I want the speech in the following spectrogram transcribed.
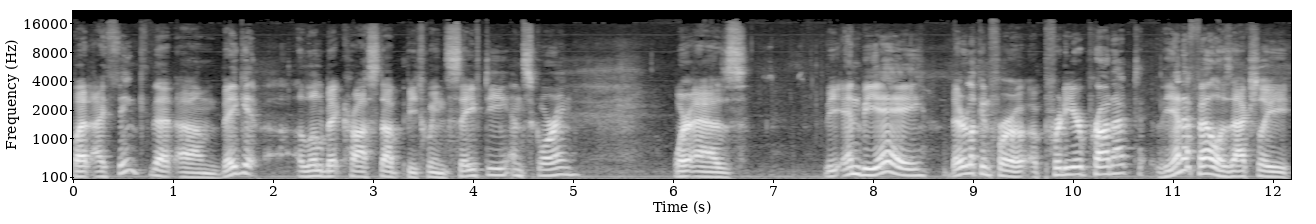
But I think that um, they get a little bit crossed up between safety and scoring, whereas the NBA they're looking for a, a prettier product. The NFL is actually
